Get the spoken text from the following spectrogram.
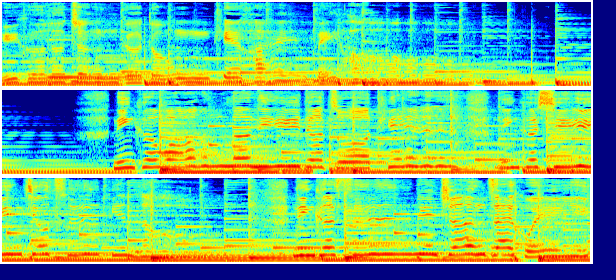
愈合了整个冬天还没好。宁可忘了你的昨天，宁可心就此变老，宁可思念正在回忆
